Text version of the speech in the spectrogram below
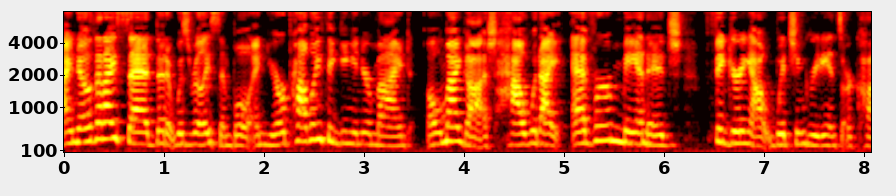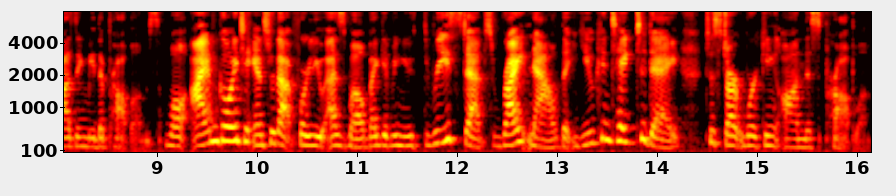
I know that I said that it was really simple, and you're probably thinking in your mind, oh my gosh, how would I ever manage figuring out which ingredients are causing me the problems? Well, I'm going to answer that for you as well by giving you three steps right now that you can take today to start working on this problem.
